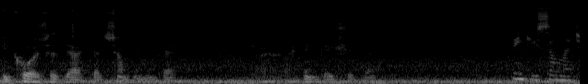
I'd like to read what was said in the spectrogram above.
because of that, that's something that uh, I think they should know. Thank you so much.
